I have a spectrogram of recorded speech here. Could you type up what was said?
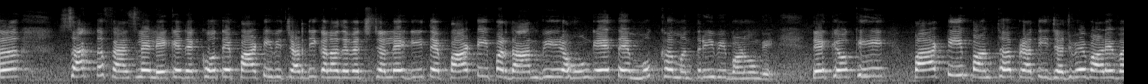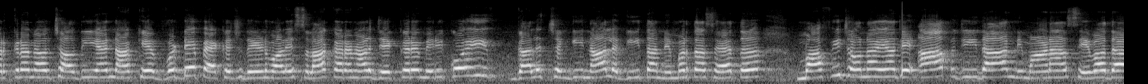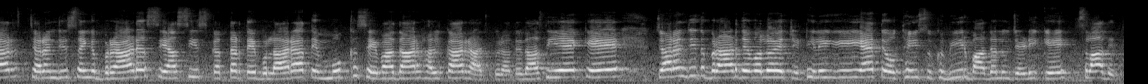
ਸਖਤ ਫੈਸਲੇ ਲੈ ਕੇ ਦੇਖੋ ਤੇ ਪਾਰਟੀ ਵੀ ਚੜ੍ਹਦੀ ਕਲਾ ਦੇ ਵਿੱਚ ਚੱਲੇਗੀ ਤੇ ਪਾਰਟੀ ਪ੍ਰਧਾਨ ਵੀ ਰਹੋਗੇ ਤੇ ਮੁੱਖ ਮੰਤਰੀ ਵੀ ਬਣੋਗੇ। ਤੇ ਕਿਉਂਕਿ ਪਾਰਟੀ ਪੰਥ ਪ੍ਰਤੀ ਜਜ਼ਬੇ ਵਾਲੇ ਵਰਕਰਾਂ ਨਾਲ ਚੱਲਦੀ ਹੈ, ਨਾ ਕਿ ਵੱਡੇ ਪੈਕੇਜ ਦੇਣ ਵਾਲੇ ਸਲਾਹਕਾਰਾਂ ਨਾਲ। ਜੇਕਰ ਮੇਰੀ ਕੋਈ ਗੱਲ ਚੰਗੀ ਨਾ ਲੱਗੀ ਤਾਂ ਨਿਮਰਤਾ ਸਹਿਤ ਮਾਫੀ ਚਾਹੁੰਦਾ ਹਾਂ ਤੇ ਆਪ ਜੀ ਦਾ ਨਿਮਾਣਾ ਸੇਵਾਦਾਰ ਚਰਨਜੀਤ ਸਿੰਘ ਬਰਾੜ ਸਿਆਸੀ ਸਕੱਤਰ ਤੇ ਬੁਲਾਰਾ ਤੇ ਮੁੱਖ ਸੇਵਾਦਾਰ ਹਲਕਾ ਰਾਜਪੁਰਾ ਤੇ ਦੱਸਦੀਏ ਕਿ ਚਰਨਜੀਤ ਬਰਾੜ ਦੇ ਵੱਲੋਂ ਇਹ ਚਿੱਠੀ ਲਿਖੀ ਗਈ ਹੈ ਤੇ ਉੱਥੇ ਹੀ ਸੁਖਬੀਰ ਬਾਦਲ ਨੂੰ ਜਿਹੜੀ ਕਿ ਸਲਾਹ ਦਿੱਤੀ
